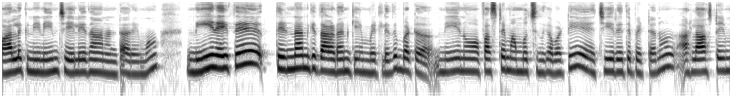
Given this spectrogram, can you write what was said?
వాళ్ళకి నేనేం చేయలేదా అని అంటారేమో. నేనైతే తినడానికి తాగడానికి ఏం పెట్టలేదు. బట్ నేను ఫస్ట్ టైం అమ్మ వచ్చింది కాబట్టి చీర అయితే పెట్టాను. లాస్ట్ టైం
